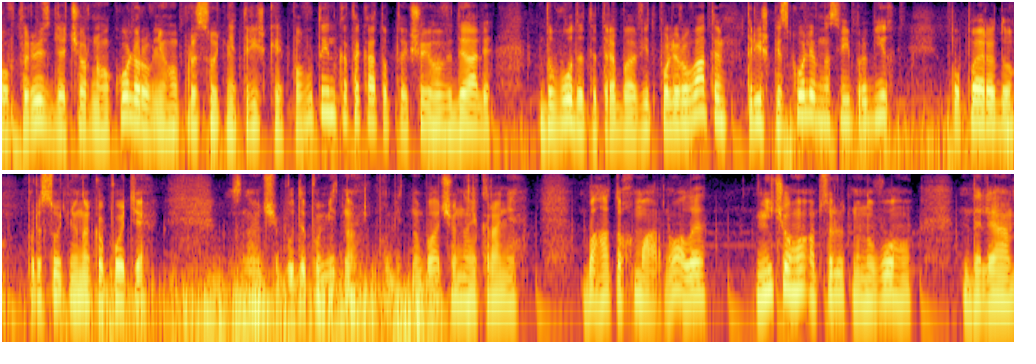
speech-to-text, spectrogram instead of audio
Повторюсь, для чорного кольору в нього присутня трішки павутинка така, тобто, якщо його в ідеалі доводити, треба відполірувати трішки сколів на свій пробіг. Попереду присутню на капоті. Знаю, чи буде помітно. Помітно бачу на екрані багато хмар. Ну, але нічого абсолютно нового для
